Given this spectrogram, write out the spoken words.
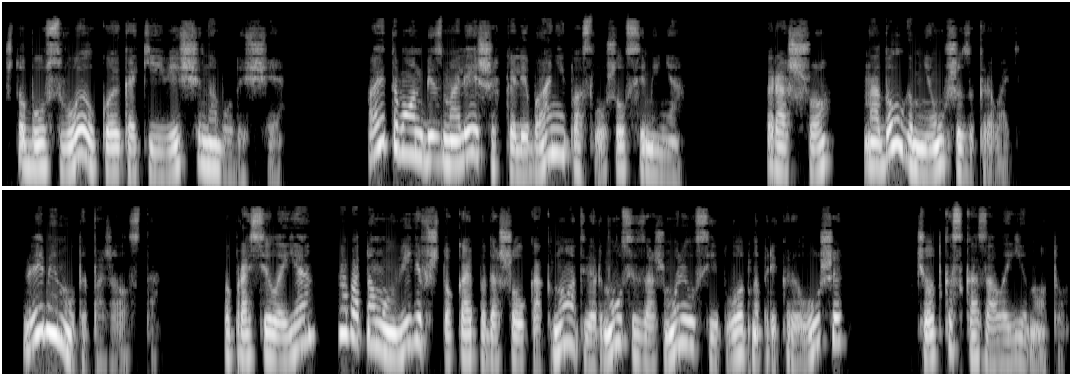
чтобы усвоил кое-какие вещи на будущее. Поэтому он без малейших колебаний послушался меня. «Хорошо, надолго мне уши закрывать. Две минуты, пожалуйста», — попросила я, а потом, увидев, что Кай подошел к окну, отвернулся, зажмурился и плотно прикрыл уши, четко сказала еноту.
